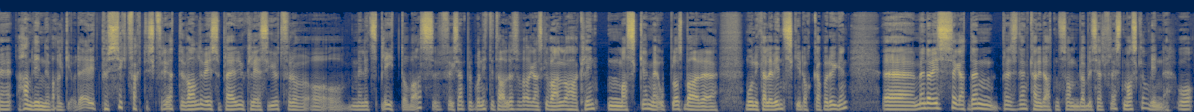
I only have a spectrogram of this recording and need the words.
han vinner valget. Og det er litt pussig, faktisk, fordi at vanligvis så pleier de å kle seg ut å, å, å, med litt split og vas. For eksempel på 90-tallet så var det ganske vanlig å ha Clinton-maske med oppblåsbare Monica Lewinsky-dokker på ryggen. Eh, men det viser seg at den presidentkandidaten som det blir solgt flest masker, vinner. Og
